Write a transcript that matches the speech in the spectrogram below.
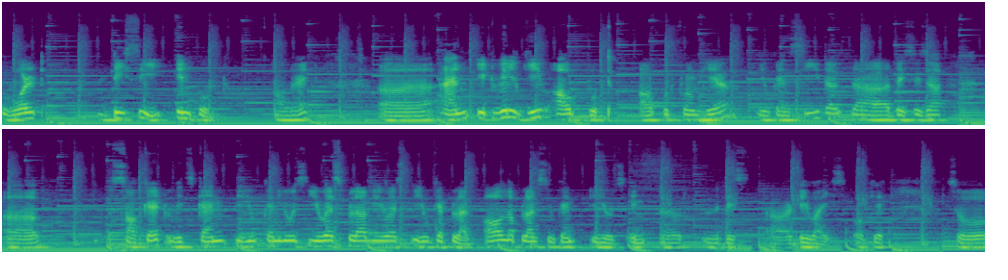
volt dc input. All right. Uh, and it will give output. Output from here you can see that this is a socket which can you can use us plug us uk plug. All the plugs you can use in uh, with this uh, device okay? So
